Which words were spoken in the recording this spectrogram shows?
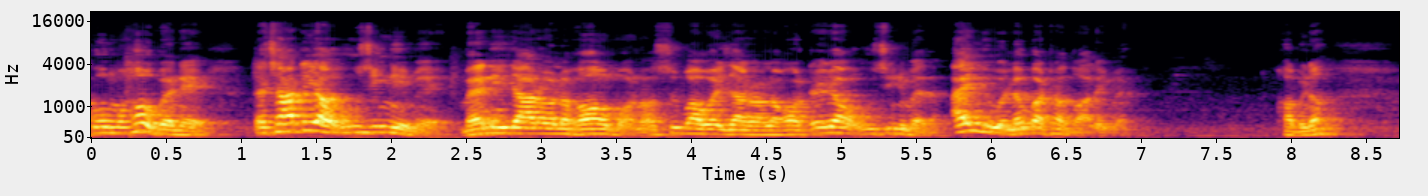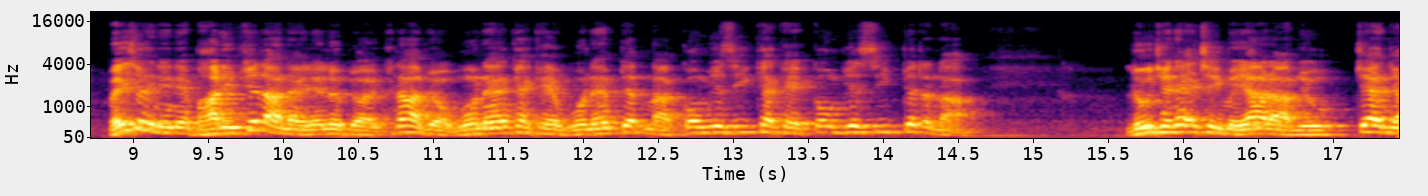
ကိုမဟုတ်ဘဲနဲ့ တခြားတစ်ယောက်ဦးစီးနေမယ်မန်နေဂျာတော့၎င်းပေါ့နော်စူပါဝိုင်ဇာတော့၎င်းတစ်ယောက်ဦးစီးနေမယ်အဲ့လူအလောက်ကထွက်သွားလိမ့်မယ်ဟုတ်ပြီနော်မိတ်ဆွေအနေနဲ့ဘာတွေဖြစ်လာနိုင်လဲလို့ပြောရင်ခဏပြောဝန်ထမ်းအခက်ခဲဝန်ထမ်းပြဿနာကုန်ပစ္စည်းအခက်ခဲကုန်ပစ္စည်းပြဿနာလိုချင်တဲ့အချိန်မရတာမျိုးကြံ့ကြ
